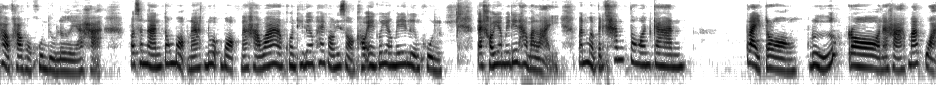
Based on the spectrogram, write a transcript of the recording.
ข่าวข่าวของคุณอยู่เลยอะค่ะ เพราะฉะนั้นต้องบอกนะบอกนะคะว่าคนที่เลือกไพ่กองที่สองเขาเองก็ยังไม่ได้ลืมคุณ แต่เขายังไม่ได้ทำอะไร มันเหมือนเป็นขั้นตอนการไตร่ตรองหรือรอนะคะมากกว่า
